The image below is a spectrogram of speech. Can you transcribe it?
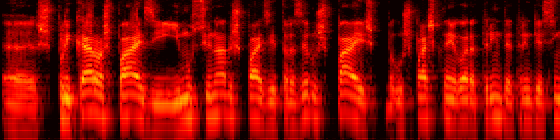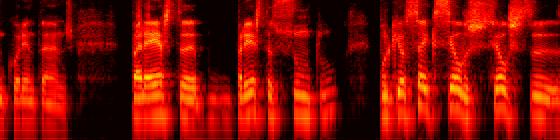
eh, explicar aos pais e emocionar os pais e trazer os pais, os pais que têm agora 30, 35, 40 anos para, esta, para este assunto, porque eu sei que se eles se, eles se,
